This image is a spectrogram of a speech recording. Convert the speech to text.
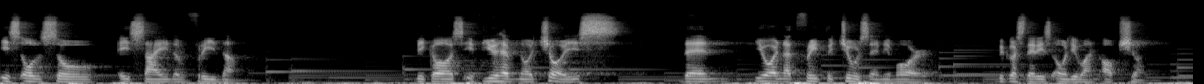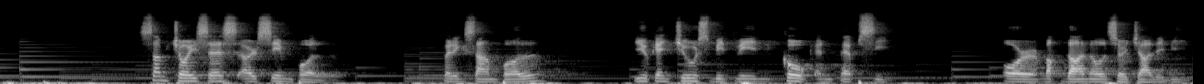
is also a sign of freedom. Because if you have no choice, then you are not free to choose anymore because there is only one option. Some choices are simple. For example, you can choose between Coke and Pepsi or McDonald's or Jollibee.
